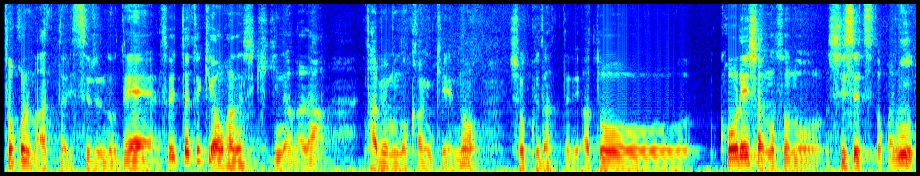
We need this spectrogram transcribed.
ところもあったりするのでそういった時はお話聞きながら食べ物関係の食だったりあと高齢者のその施設とかに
